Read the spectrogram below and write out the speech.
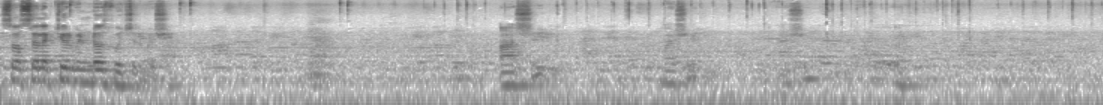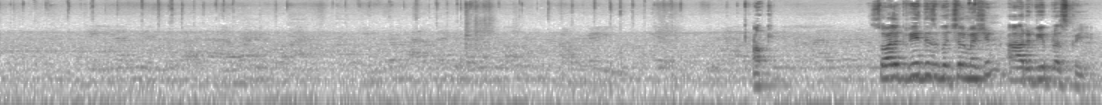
So select your Windows virtual machine. Ashik, Ashik, Okay. So I'll create this virtual machine, uh, review plus create.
